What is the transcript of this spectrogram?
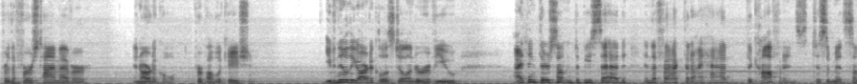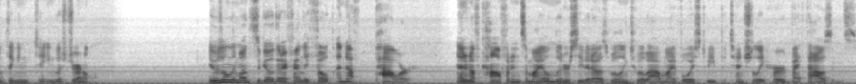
for the first time ever, an article for publication. Even though the article is still under review, I think there's something to be said in the fact that I had the confidence to submit something into English Journal. It was only months ago that I finally felt enough power and enough confidence in my own literacy that I was willing to allow my voice to be potentially heard by thousands.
